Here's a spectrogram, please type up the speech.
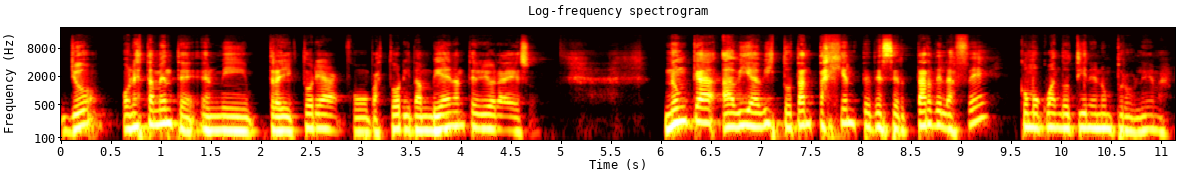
Yo, honestamente, en mi trayectoria como pastor y también anterior a eso, nunca había visto tanta gente desertar de la fe como cuando tienen un problema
